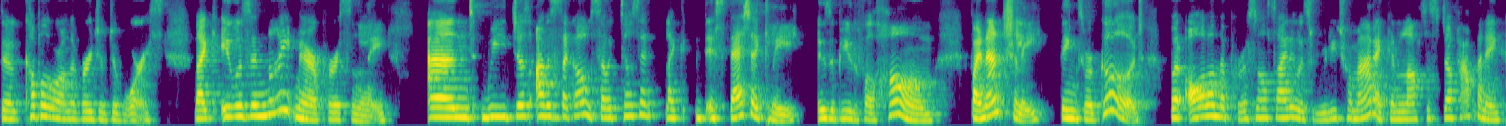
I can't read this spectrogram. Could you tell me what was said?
the couple were on the verge of divorce. Like it was a nightmare personally. And we just, I was like, oh, so it doesn't like aesthetically, was a beautiful home. Financially, things were good, but all on the personal side, it was really traumatic and lots of stuff happening.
